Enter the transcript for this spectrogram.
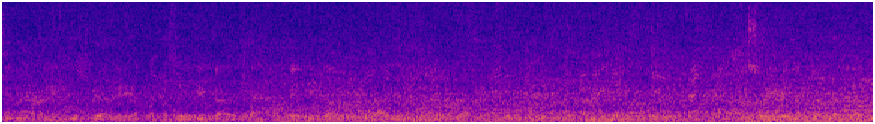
Sirve para la industria de farmacéutica, cosmética, para Eso vive en la planta de la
